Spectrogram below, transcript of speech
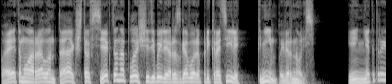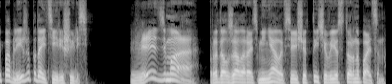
Поэтому орал он так, что все, кто на площади были, разговоры прекратили, к ним повернулись. И некоторые поближе подойти решились. «Ведьма!» — продолжал орать меняла, все еще тыча в ее сторону пальцем.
